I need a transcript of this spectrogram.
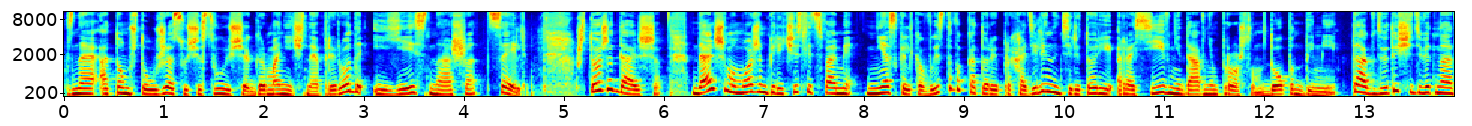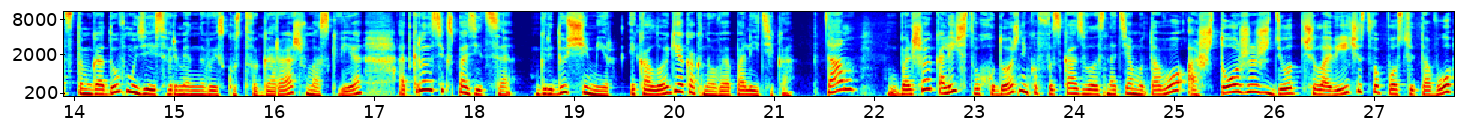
зная о том, что уже существующая гармоничная природа и есть наша цель. Что же дальше? Дальше мы можем перечислить с вами несколько выставок, которые проходили на территории России в недавнем прошлом, до пандемии. Так, в 2019 году в Музее современного искусства «Гараж» в Москве открылась экспозиция «Грядущий мир. Экология как новая политика». Там большое количество художников высказывалось на тему того, а что же ждет человечество после того,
